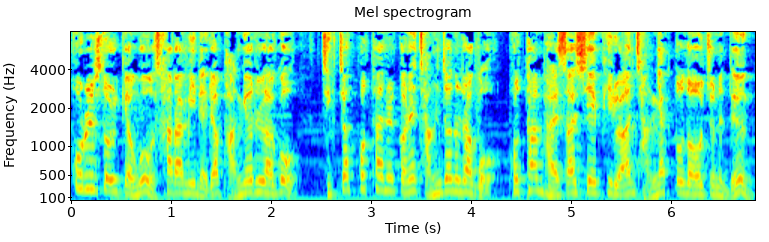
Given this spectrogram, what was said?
포를 쏠 경우 사람이 내려 방열을 하고 직접 포탄을 꺼내 장전을 하고 포탄 발사 시에 필요한 장약도 넣어주는 등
